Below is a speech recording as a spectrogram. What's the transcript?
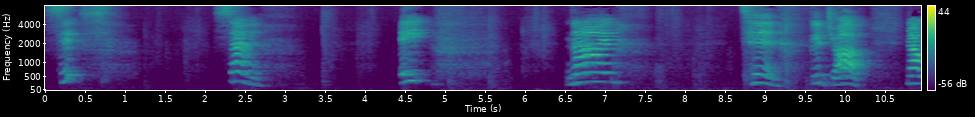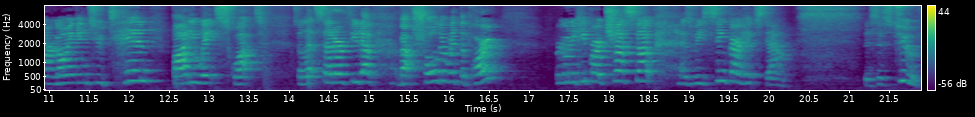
six, seven, eight, nine, ten. Good job. Now we're going into 10 body weight squats. So let's set our feet up about shoulder width apart. We're going to keep our chest up as we sink our hips down. This is two.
